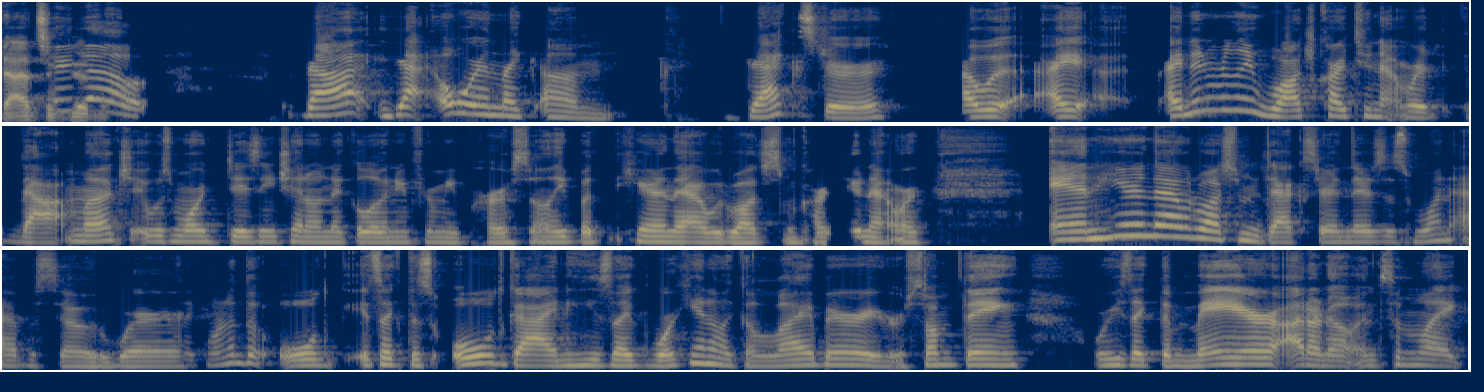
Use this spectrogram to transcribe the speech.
that's a I good one. know that. Yeah. Oh, and like um, Dexter. I would. I I didn't really watch Cartoon Network that much. It was more Disney Channel, Nickelodeon for me personally. But here and there, I would watch some Cartoon Network, and here and there, I would watch some Dexter. And there's this one episode where like one of the old. It's like this old guy, and he's like working at like a library or something, where he's like the mayor. I don't know, and some like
